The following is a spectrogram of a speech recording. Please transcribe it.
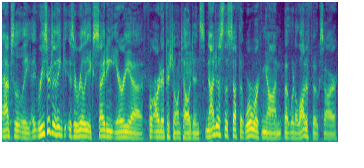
Absolutely. Uh, Research, I think, is a really exciting area for artificial intelligence, not just the stuff that we're working on, but what a lot of folks are.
